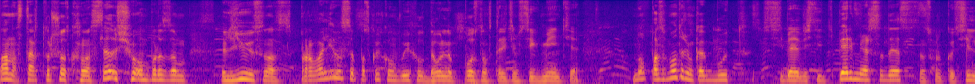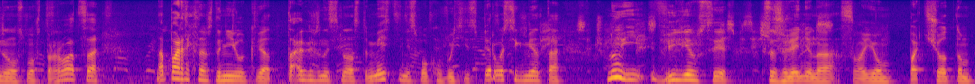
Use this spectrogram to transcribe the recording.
Ладно, старт решетка у нас следующим образом. Льюис у нас провалился, поскольку он выехал довольно поздно в третьем сегменте. Но посмотрим, как будет себя вести теперь Мерседес, насколько сильно он сможет прорваться. Напарник наш Даниил Квят также на 17 месте, не смог выйти из первого сегмента. Ну и Вильямсы, к сожалению, на своем почетном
